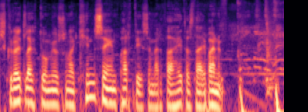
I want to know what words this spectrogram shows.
skrautlegt og mjög svona kynsegin partí sem er það heitast það í bænum.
